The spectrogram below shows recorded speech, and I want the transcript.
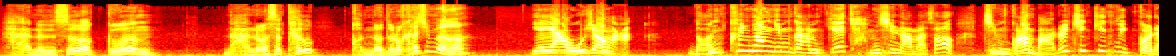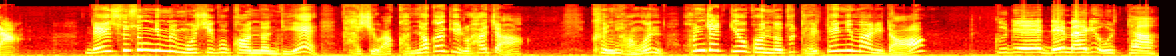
하는 수 없군. 나눠서 타고 건너도록 하지 뭐. 얘야 오정아, 넌 큰 형님과 함께 잠시 남아서 짐과 말을 지키고 있거라. 내 스승님을 모시고 건넌 뒤에 다시 와 건너가기로 하자. 큰 형은 혼자 뛰어 건너도 될 테니 말이다. 그래, 내 말이 옳다.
